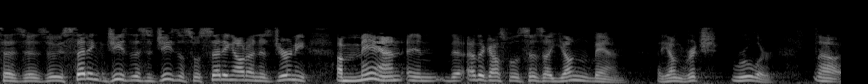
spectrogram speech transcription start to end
says, as he was setting, Jesus, this is Jesus, was setting out on his journey. A man, in the other gospel, it says a young man, a young rich ruler, uh,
